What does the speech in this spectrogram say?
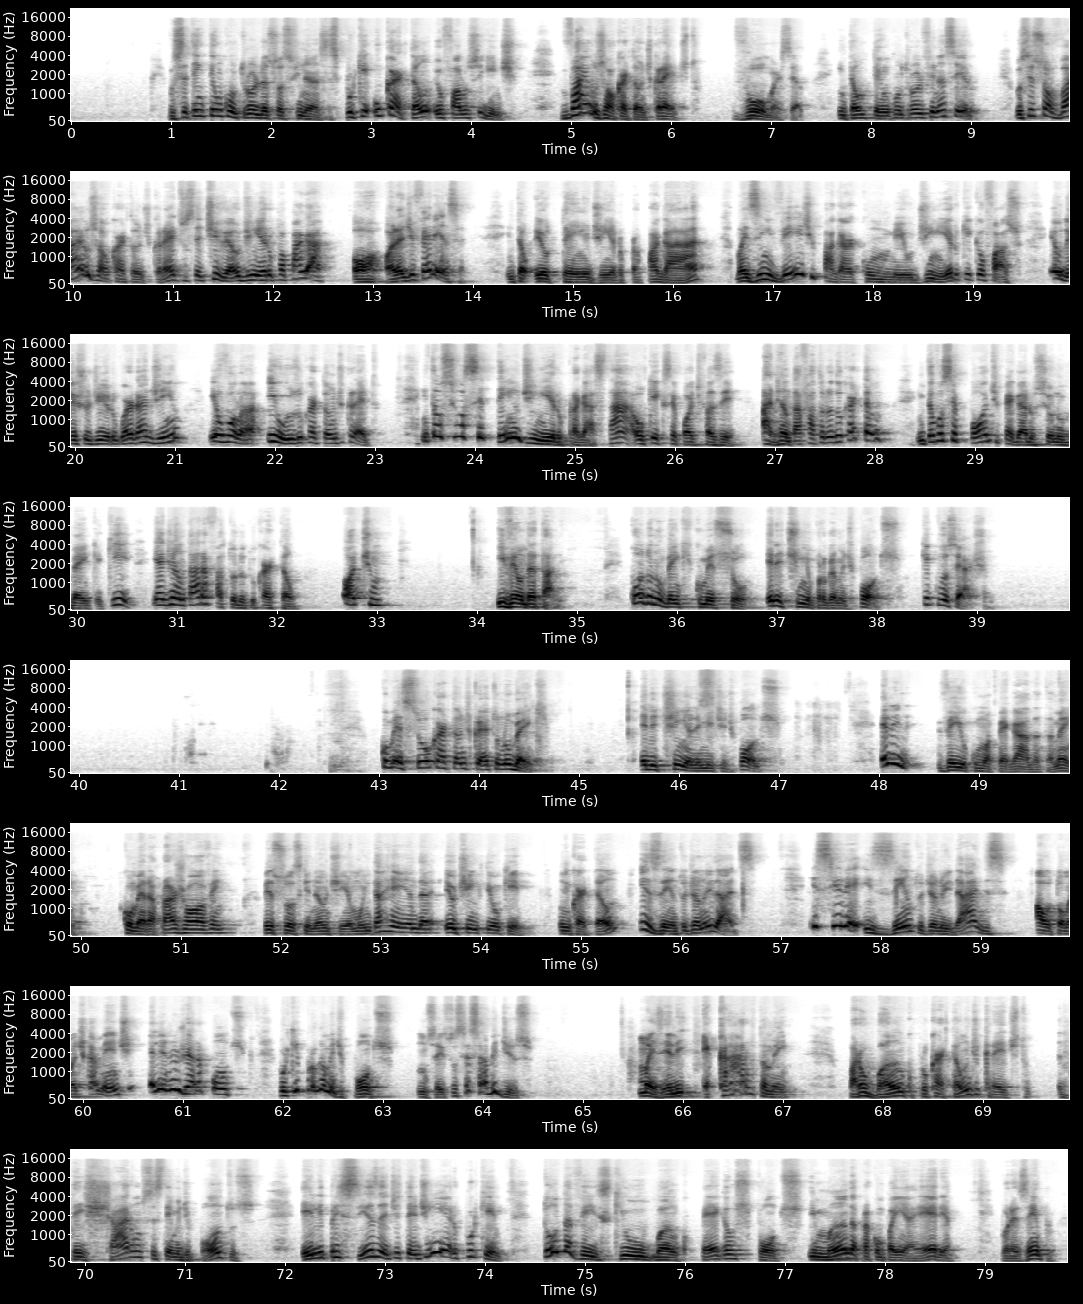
Você tem que ter um controle das suas finanças, porque o cartão, eu falo o seguinte: vai usar o cartão de crédito? Vou, Marcelo. Então tem um controle financeiro. Você só vai usar o cartão de crédito se tiver o dinheiro para pagar. Ó, olha a diferença. Então, eu tenho dinheiro para pagar, mas em vez de pagar com o meu dinheiro, o que, que eu faço? Eu deixo o dinheiro guardadinho e eu vou lá e uso o cartão de crédito. Então, se você tem o dinheiro para gastar, o que, que você pode fazer? Adiantar a fatura do cartão. Então, você pode pegar o seu Nubank aqui e adiantar a fatura do cartão. Ótimo. E vem um detalhe. Quando o Nubank começou, ele tinha um programa de pontos? O que, que você acha? Começou o cartão de crédito Nubank. Ele tinha limite de pontos? Ele veio com uma pegada também, como era para jovem, pessoas que não tinham muita renda, eu tinha que ter o quê? Um cartão isento de anuidades. E se ele é isento de anuidades, automaticamente ele não gera pontos. Porque programa de pontos, não sei se você sabe disso, mas ele é caro também. Para o banco, para o cartão de crédito, deixar um sistema de pontos ele precisa de ter dinheiro. Por quê? Toda vez que o banco pega os pontos e manda para a companhia aérea, por exemplo,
